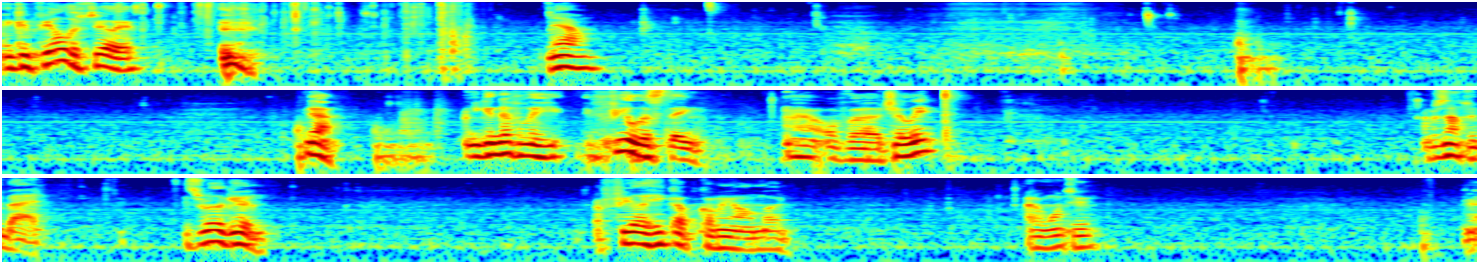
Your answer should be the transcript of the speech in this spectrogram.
You can feel the chili. yeah. Yeah. You can definitely feel this thing. uh, of the chili. It was not too bad. It's really good. I feel a hiccup coming on, but I don't want to. Yeah.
